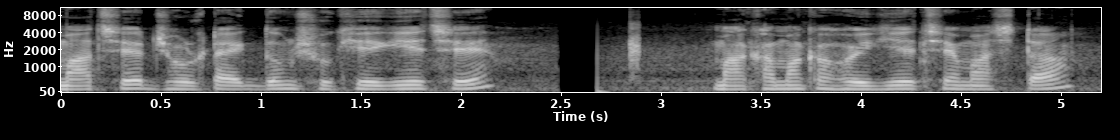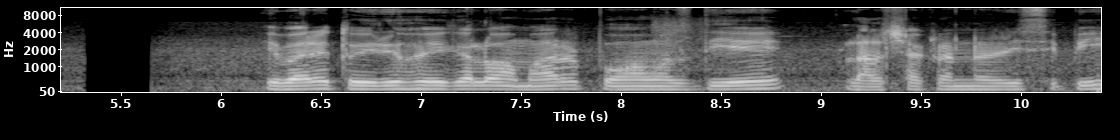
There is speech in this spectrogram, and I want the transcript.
মাছের ঝোলটা একদম শুকিয়ে গিয়েছে। মাখা মাখা হয়ে গিয়েছে মাছটা। এবারে তৈরি হয়ে গেল আমার পোয়া মাছ দিয়ে লাল শাক রান্নার রেসিপি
